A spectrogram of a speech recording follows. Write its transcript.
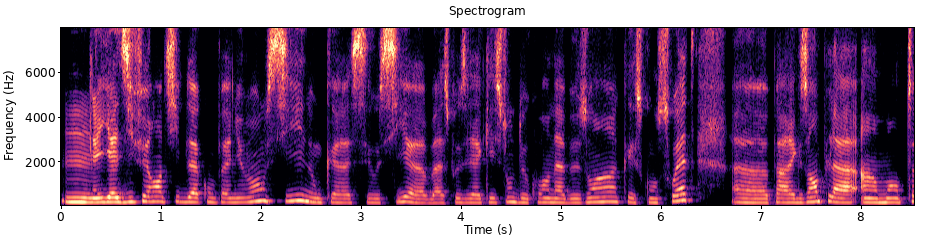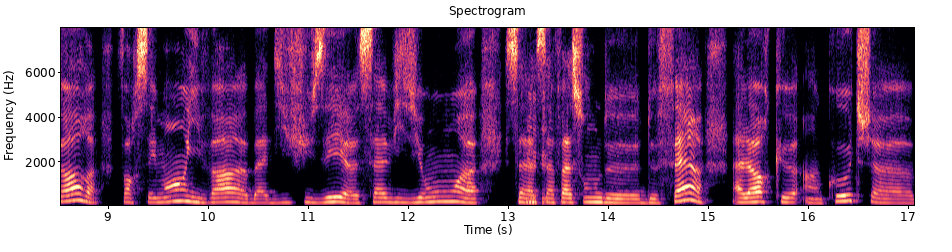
Mmh, il y a différents types d'accompagnement aussi, donc euh, c'est aussi euh, bah, se poser la question de quoi on a besoin, qu'est-ce qu'on souhaite. Euh, par exemple, un mentor, forcément, il va bah, diffuser sa vision, sa, mmh sa, façon de, de, faire, alors qu'un coach, bah,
